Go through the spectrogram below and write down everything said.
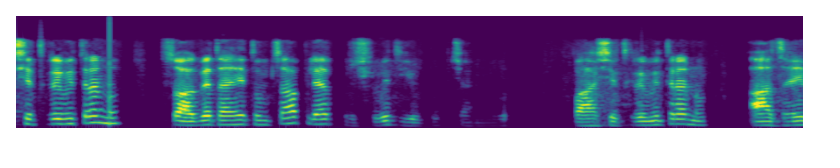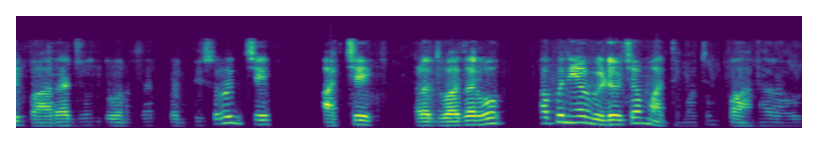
शेतकरी मित्रांनो स्वागत आहे तुमचं आपल्या कृषीविद युट्यूब चॅनलवर पहा शेतकरी मित्रांनो आज आहे बारा जून दोन हजार पंचवीस रोजचे आजचे हळद बाजार हो आपण या व्हिडिओच्या माध्यमातून पाहणार आहोत.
